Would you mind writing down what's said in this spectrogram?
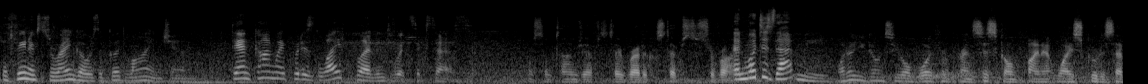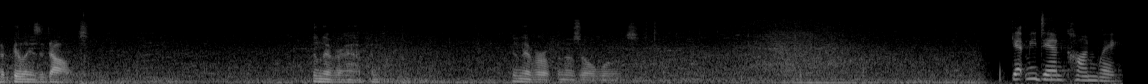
The Phoenix Durango is a good line, Jim. Dan Conway put his lifeblood into its success. Well, sometimes you have to take radical steps to survive. And what does that mean? Why don't you go and see your old boyfriend Francisco and find out why he screwed us out of billions of dollars? It'll never happen. You'll never open those old wounds. Get me Dan Conway.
